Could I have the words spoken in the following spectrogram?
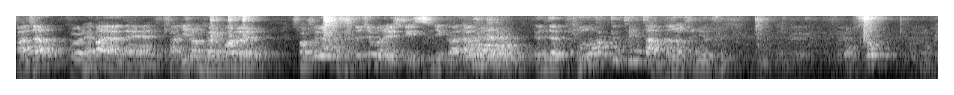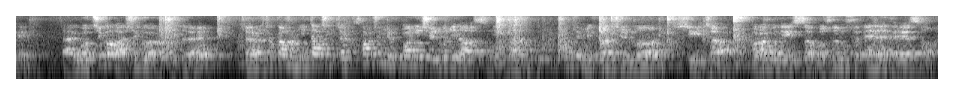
맞아? 그걸 해봐야 돼 자 이런 결과를 서술형에서 끄집어낼 수 있으니까 나도 근데 너 학교 프린트 안 나눠주니 요즘? 없어? 오케이 자 이거 찍어 가시고 여러분들 자 여러분 잠깐만 이따 찍자 36번이 질문이 나왔으니까 36번 질문. 시작. 뭐라고 돼 있어? 무슨 수 n에 대해서?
